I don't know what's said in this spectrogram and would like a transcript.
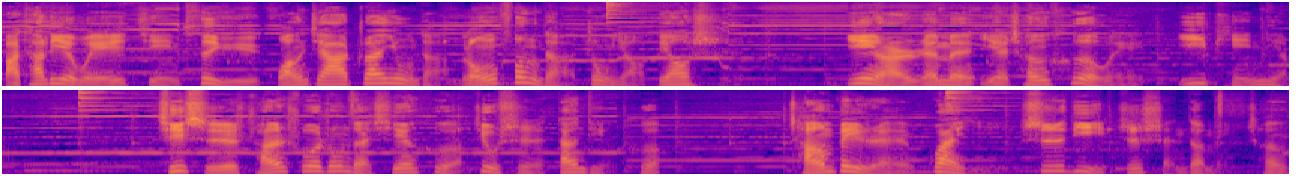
把它列为仅次于皇家专用的龙凤的重要标识，因而人们也称鹤为一品鸟。其实，传说中的仙鹤就是丹顶鹤，常被人冠以湿地之神的美称。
